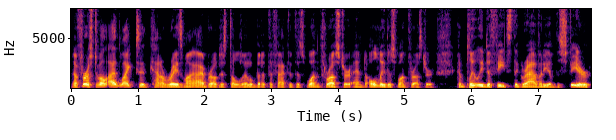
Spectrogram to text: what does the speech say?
Now, first of all, I'd like to kind of raise my eyebrow just a little bit at the fact that this one thruster, and only this one thruster, completely defeats the gravity of the sphere,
